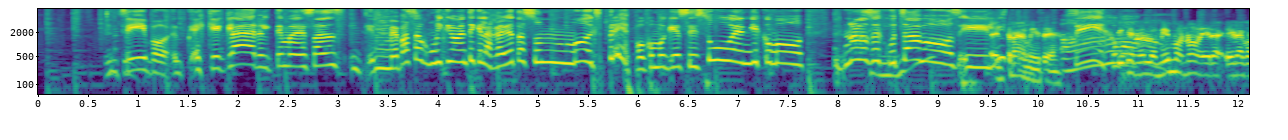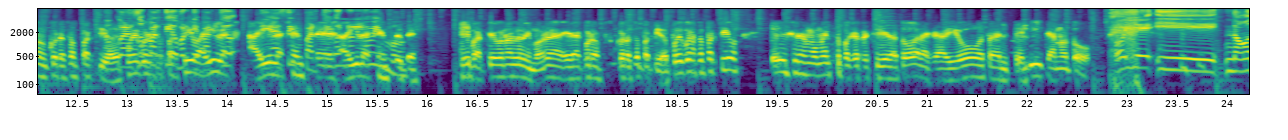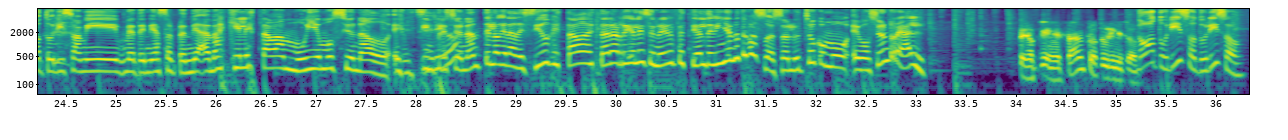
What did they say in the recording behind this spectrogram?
Sí, po, es que claro, el tema de Sans, me pasa últimamente que las gaviotas son modo express, po, como que se suben y es como, no los escuchamos y El listo. trámite. Sí, es Sí, como... que no es lo mismo, no, era, era con corazón partido. Con Después de corazón corazón partido, partido, ahí, porque la, partido- ahí iba a la decir, gente, partido con no ahí es la lo gente, mismo. te- sí, partido no es lo mismo, era, era cora- corazón partido. Después de corazón partido, ese era el momento para que recibiera toda la gaviota, el pelícano, todo. Oye, y no, Turizo a mí me tenía sorprendida. Además que él estaba muy emocionado. Es impresionante lo agradecido que estaba de estar arriba del escenario del Festival de Viña. ¿No te pasó eso? Lucho como emoción real. ¿Pero quién es Sanz o Turizo? No, Turizo, Turizo.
